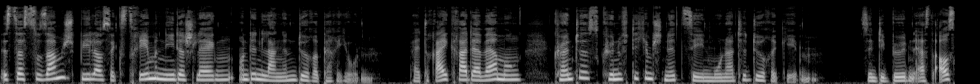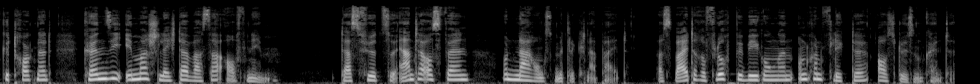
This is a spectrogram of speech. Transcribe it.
ist das Zusammenspiel aus extremen Niederschlägen und den langen Dürreperioden. Bei drei Grad Erwärmung könnte es künftig im Schnitt zehn Monate Dürre geben. Sind die Böden erst ausgetrocknet, können sie immer schlechter Wasser aufnehmen. Das führt zu Ernteausfällen und Nahrungsmittelknappheit, was weitere Fluchtbewegungen und Konflikte auslösen könnte.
